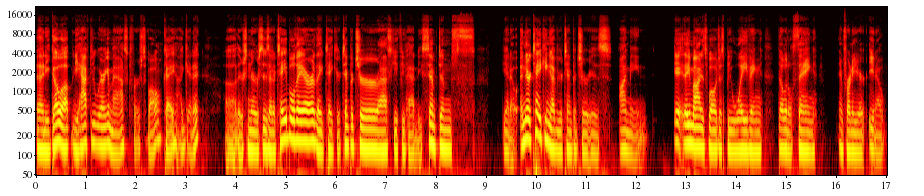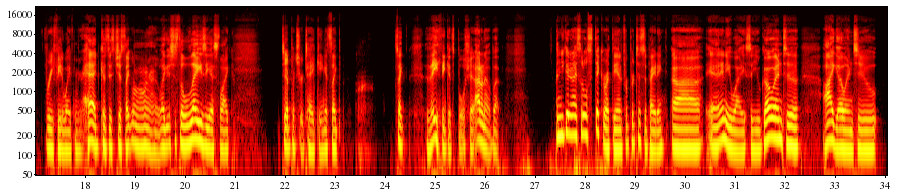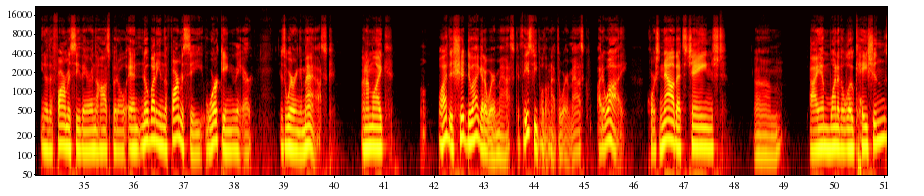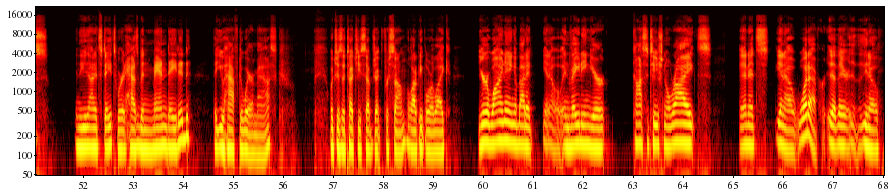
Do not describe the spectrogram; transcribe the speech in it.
and you go up and you have to be wearing a mask first of all. Okay, I get it. Uh, there's nurses at a table there. They take your temperature, ask you if you've had any symptoms, you know, and their taking of your temperature is, I mean, it, they might as well just be waving the little thing in front of your, you know, three feet away from your head because it's just like, like it's just the laziest like temperature taking. It's like, it's like they think it's bullshit. I don't know, but and you get a nice little sticker at the end for participating. Uh, and anyway, so you go into, I go into, you know, the pharmacy there in the hospital, and nobody in the pharmacy working there is wearing a mask. And I'm like, why the shit do I got to wear a mask? If these people don't have to wear a mask, why do I? Of course, now that's changed. Um, I am one of the locations in the United States where it has been mandated that you have to wear a mask which is a touchy subject for some. A lot of people are like, you're whining about it, you know, invading your constitutional rights. And it's, you know, whatever. They're, you know,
